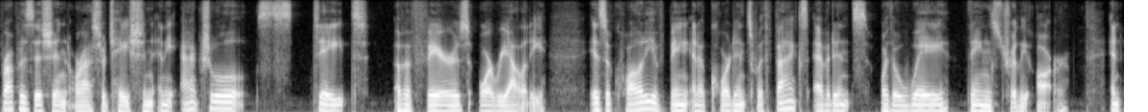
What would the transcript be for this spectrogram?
proposition, or assertion and the actual state of affairs or reality is a quality of being in accordance with facts, evidence, or the way things truly are. In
